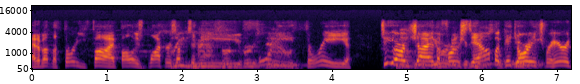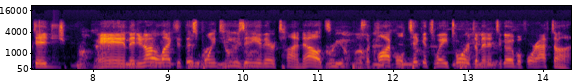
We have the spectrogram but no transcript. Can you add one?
at about the 35. Follows blockers up to the 43. Two yards shy of the first down, but good yardage for Heritage. And they do not elect at this point to use any of their timeouts as the clock will tick its way towards a minute to go before halftime.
